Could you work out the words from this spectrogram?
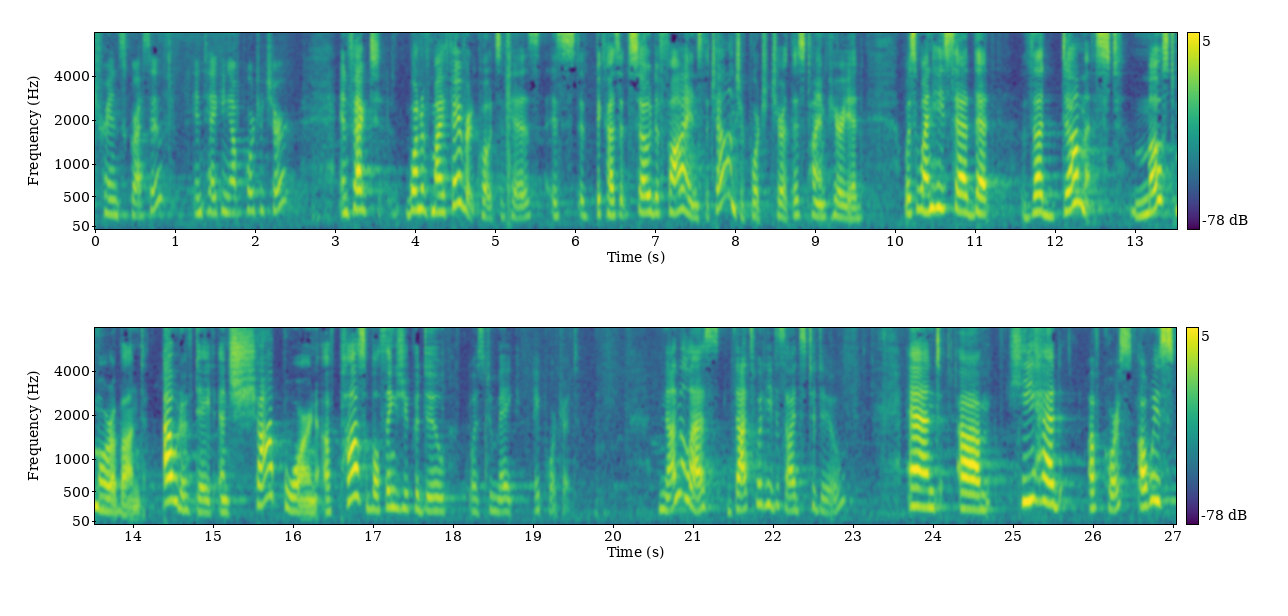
transgressive in taking up portraiture. In fact, one of my favorite quotes of his is because it so defines the challenge of portraiture at this time period was when he said that the dumbest, most moribund, out of date, and shop worn of possible things you could do was to make a portrait. Nonetheless, that's what he decides to do. And um, he had, of course, always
